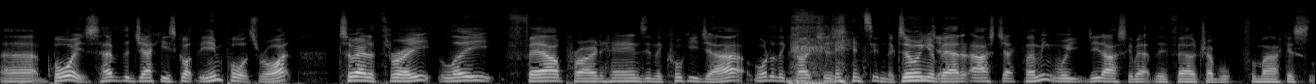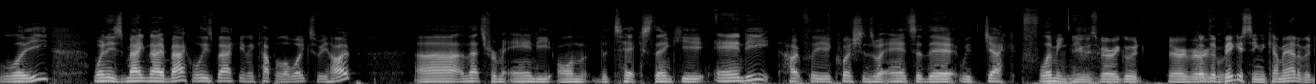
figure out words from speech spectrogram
Uh, boys, have the Jackies got the imports right? Two out of three. Lee, foul prone, hands in the cookie jar. What are the coaches the doing jar. about it? Asked Jack Fleming. We did ask about the foul trouble for Marcus Lee. When is Magnay back? Well, he's back in a couple of weeks, we hope. Uh, and that's from Andy on the text. Thank you, Andy. Hopefully, your questions were answered there with Jack Fleming. He was very good. Very, very the, the good. biggest thing to come out of it,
